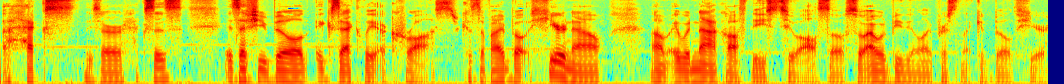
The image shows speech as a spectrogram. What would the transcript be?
a hex, these are hexes, is if you build exactly across. Because if I built here now, um, it would knock off these two also. So I would be the only person that could build here.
